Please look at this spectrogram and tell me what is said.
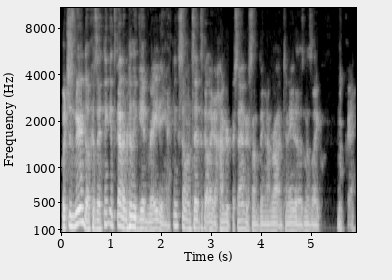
Which is weird though, because I think it's got a really good rating. I think someone said it's got like hundred percent or something on Rotten Tomatoes, and I was like, okay.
